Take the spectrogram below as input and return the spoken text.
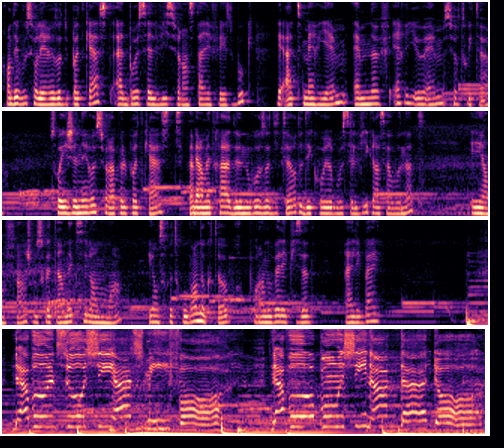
Rendez-vous sur les réseaux du podcast, at Bruxellesvie sur Insta et Facebook, et at Meriem, M9RIEM sur Twitter. Soyez généreux sur Apple Podcast, ça permettra à de nouveaux auditeurs de découvrir Bruxelles grâce à vos notes. Et enfin, je vous souhaite un excellent mois, et on se retrouve en octobre pour un nouvel épisode. Allez, bye Never into what she asked me for. Never open when she knocked that door.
